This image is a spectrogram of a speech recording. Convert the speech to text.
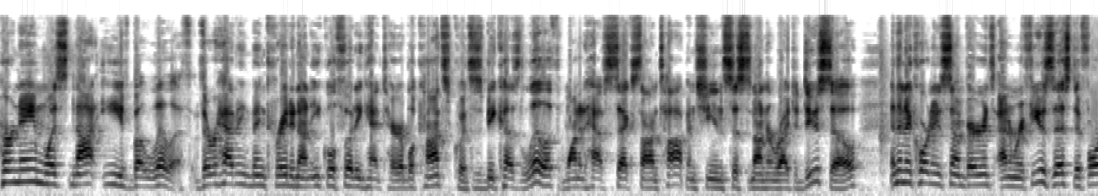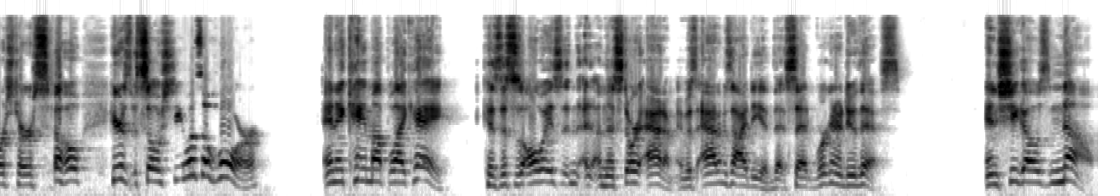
Her name was not Eve, but Lilith. Their having been created on equal footing had terrible consequences because Lilith wanted to have sex on top and she insisted on her right to do so. And then, according to some variants, Adam refused this, divorced her. So, here's so she was a whore, and it came up like, hey, because this is always in, in the story Adam. It was Adam's idea that said, we're going to do this. And she goes, no.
